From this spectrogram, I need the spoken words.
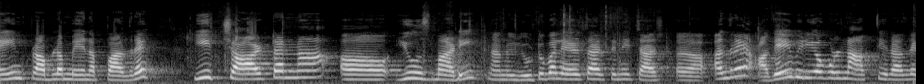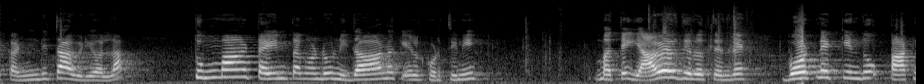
ಮೇಯ್ನ್ ಪ್ರಾಬ್ಲಮ್ ಏನಪ್ಪ ಅಂದರೆ ಈ ಚಾರ್ಟನ್ನು ಯೂಸ್ ಮಾಡಿ ನಾನು ಯೂಟ್ಯೂಬಲ್ಲಿ ಹೇಳ್ತಾ ಇರ್ತೀನಿ. ಚಾ ಅಂದರೆ ಅದೇ ವಿಡಿಯೋಗಳ್ನ ಹಾಕ್ತೀರಾ ಅಂದರೆ ಖಂಡಿತ ಆ ವಿಡಿಯೋ ಅಲ್ಲ. ತುಂಬ ಟೈಮ್ ತಗೊಂಡು ನಿಧಾನಕ್ಕೆ ಹೇಳ್ಕೊಡ್ತೀನಿ. ಮತ್ತು ಯಾವ್ಯಾವ್ದು ಇರುತ್ತೆ ಅಂದರೆ ಬೋಟ್ ನೆಕ್ಕಿಂದು ಪಾಕ್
